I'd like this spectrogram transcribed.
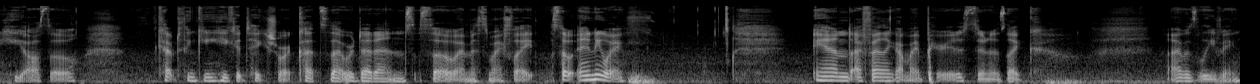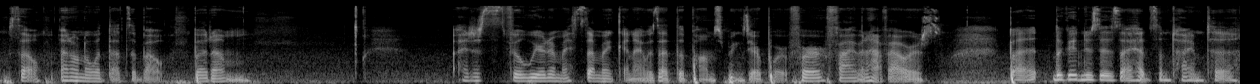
he also kept thinking he could take shortcuts that were dead ends. So I missed my flight. So, anyway and I finally got my period as soon as like I was leaving. So I don't know what that's about, but um, I just feel weird in my stomach, and I was at the Palm Springs airport for five and a half hours. But the good news is I had some time to,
